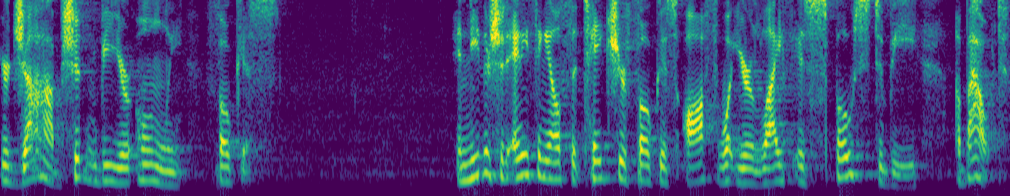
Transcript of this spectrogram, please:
Your job shouldn't be your only focus. And neither should anything else that takes your focus off what your life is supposed to be about.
